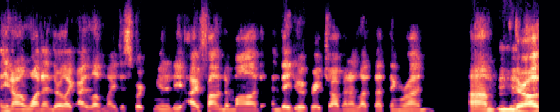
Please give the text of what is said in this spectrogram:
you know, on one end they're like, I love my Discord community. I found a mod and they do a great job and I let that thing run. Um, Mhm. there are,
